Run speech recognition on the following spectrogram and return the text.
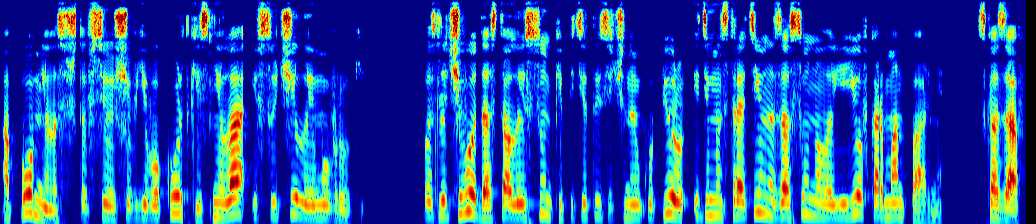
Опомнилась, что все еще в его куртке, сняла и всучила ему в руки. После чего достала из сумки пятитысячную купюру и демонстративно засунула ее в карман парня, сказав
